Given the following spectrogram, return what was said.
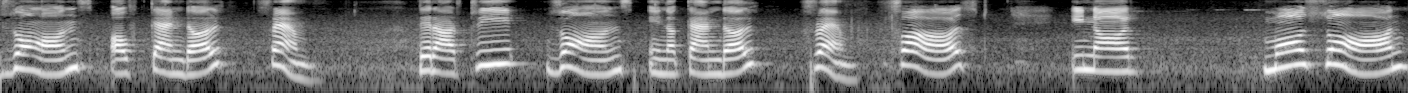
zones of candle flame there are three zones in a candle flame First, inner most zone.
